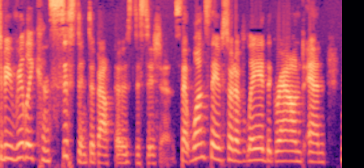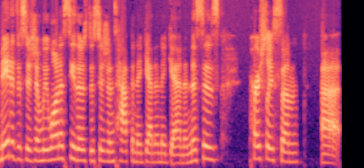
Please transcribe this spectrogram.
to be really consistent about those decisions. That once they've sort of laid the ground and made a decision, we want to see those decisions happen again and again. And this is partially some uh,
